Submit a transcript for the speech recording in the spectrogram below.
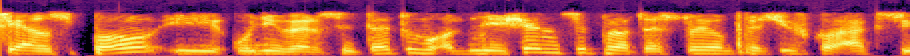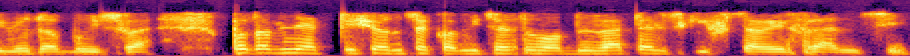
Sciences Po i uniwersytetów od miesięcy protestują przeciwko akcji ludobójstwa, podobnie jak tysiące komitetów obywatelskich w całej Francji.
